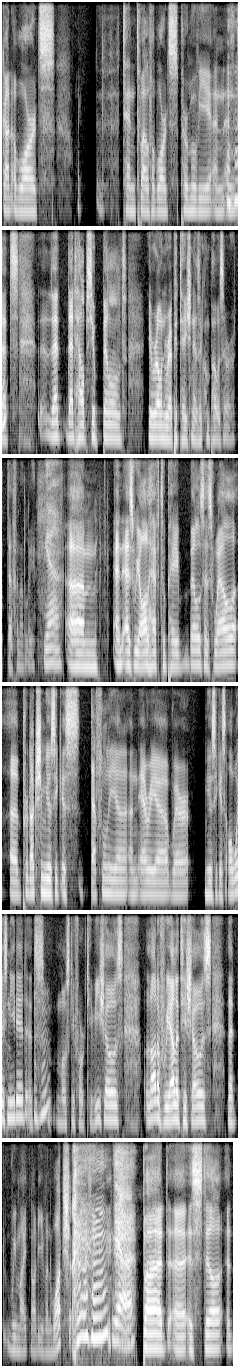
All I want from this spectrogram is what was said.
got awards like 10 12 awards per movie and and Mhm. that's that that helps you build your own reputation as a composer definitely Yeah. um, and as we all have to pay bills as well, uh, production music is definitely a, an area where music is always needed. It's Mhm. mostly for TV shows, a lot of reality shows that we might not even watch, hmm Yeah. but uh, is still it,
